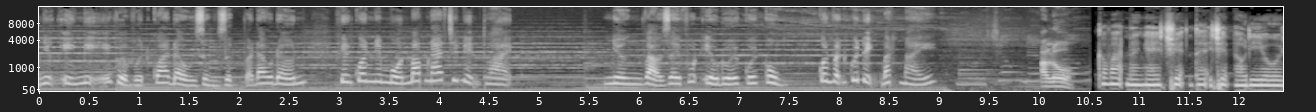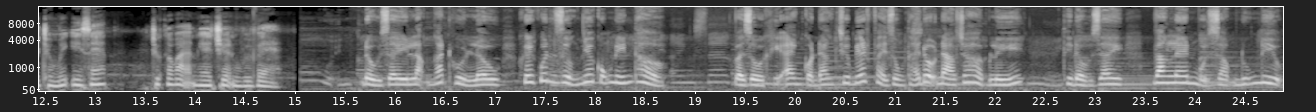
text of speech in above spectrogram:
Những ý nghĩ vừa vượt qua đầu rừng rực và đau đớn khiến Quân như muốn bóp nát chiếc điện thoại. Nhưng vào giây phút yếu đuối cuối cùng, Quân vẫn quyết định bắt máy. Alo. Các bạn đang nghe chuyện tại truyện audio.mix.iz. Chúc các bạn nghe chuyện vui vẻ. Đầu dây lặng ngắt hồi lâu khiến Quân dường như cũng nín thở. Và rồi khi anh còn đang chưa biết phải dùng thái độ nào cho hợp lý, thì đầu dây vang lên một giọng nũng nịu.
